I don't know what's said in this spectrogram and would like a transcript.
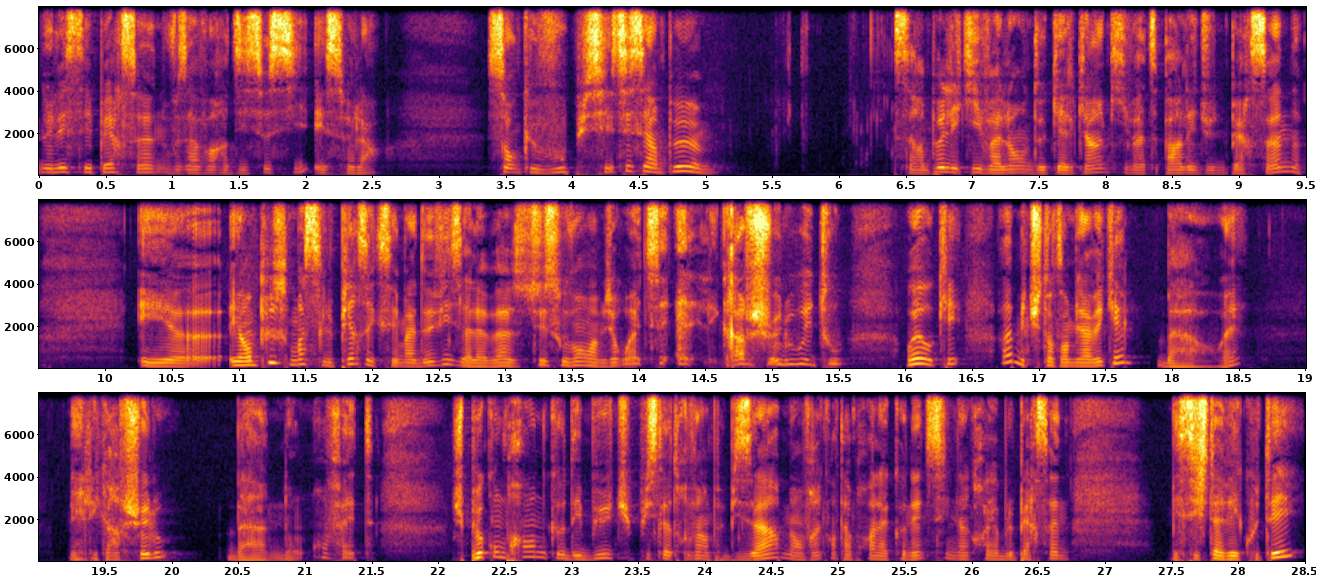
Ne laissez personne vous avoir dit ceci et cela sans que vous puissiez. Si c'est un peu. C'est un peu l'équivalent de quelqu'un qui va te parler d'une personne. Et, euh, et, en plus, moi, c'est le pire, c'est que c'est ma devise à la base. Tu sais, souvent, on va me dire, ouais, tu sais, elle, elle est grave chelou et tout. Ouais, ok. Ah, mais tu t'entends bien avec elle? Bah ouais. Mais elle est grave chelou? Bah non, en fait. Je peux comprendre qu'au début, tu puisses la trouver un peu bizarre, mais en vrai, quand tu apprends à la connaître, c'est une incroyable personne. Mais si je t'avais écouté,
